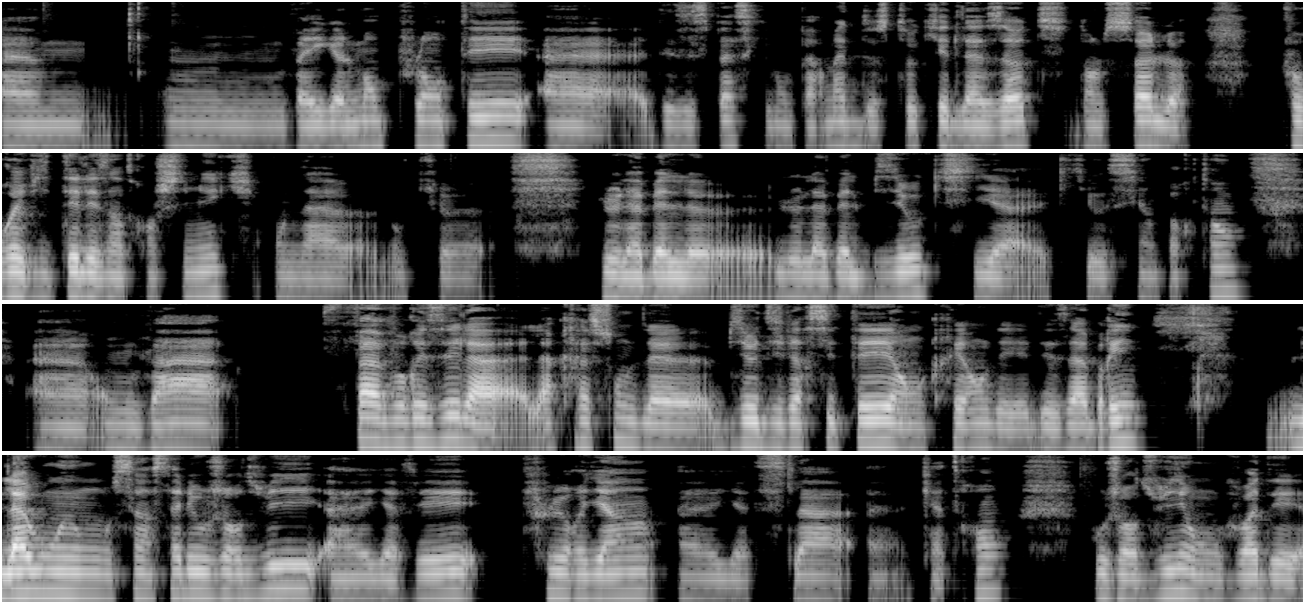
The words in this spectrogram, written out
Euh, on va également planter euh, des espaces qui vont permettre de stocker de l'azote dans le sol pour éviter les intrants chimiques. On a donc le label le label bio qui, est aussi important. on va favoriser la, création de la biodiversité en créant des abris Là où on s'est installé aujourd'hui, euh, il y avait plus rien il y a de cela quatre ans. Aujourd'hui, on voit des,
